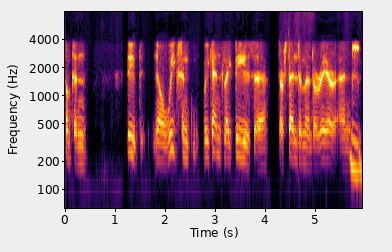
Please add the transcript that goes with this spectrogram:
something. You know, weeks and weekends like these, uh, they're seldom and they're rare, and mm.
